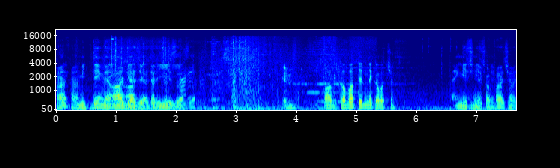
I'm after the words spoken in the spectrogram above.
Bak ben middeyim ya A gelecekler iyi izle. Değil mi? Abi kapat dediğinde kapatacağım. Ben geçince kapayacağım.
